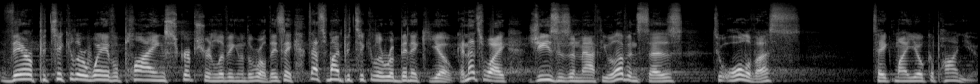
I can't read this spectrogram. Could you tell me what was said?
their particular way of applying scripture and living in the world. They'd say, That's my particular rabbinic yoke. And that's why Jesus in Matthew 11 says to all of us, Take my yoke upon you.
